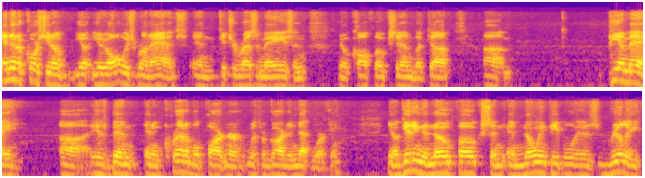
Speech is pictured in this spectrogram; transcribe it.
and then, of course, you know, you, you always run ads and get your resumes and, you know, call folks in. But uh, um, PMA uh, has been an incredible partner with regard to networking. You know, getting to know folks and, and knowing people is really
